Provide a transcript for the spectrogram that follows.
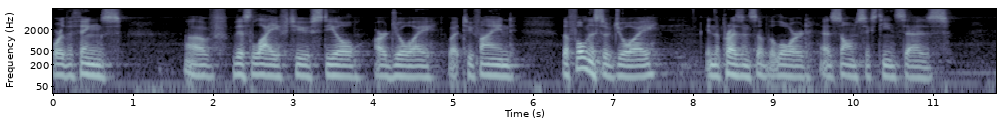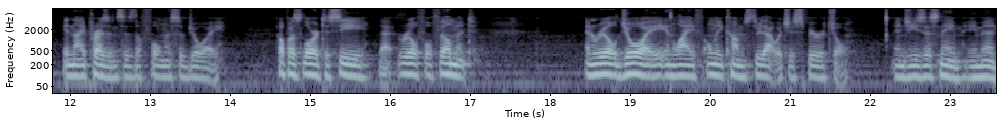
or the things of this life to steal our joy, but to find the fullness of joy in the presence of the Lord, as Psalm 16 says. In thy presence is the fullness of joy. Help us, Lord, to see that real fulfillment and real joy in life only comes through that which is spiritual. In Jesus' name, amen.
